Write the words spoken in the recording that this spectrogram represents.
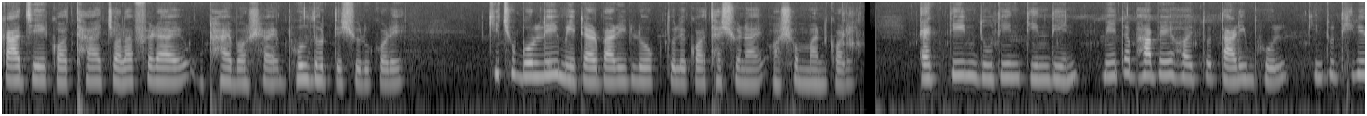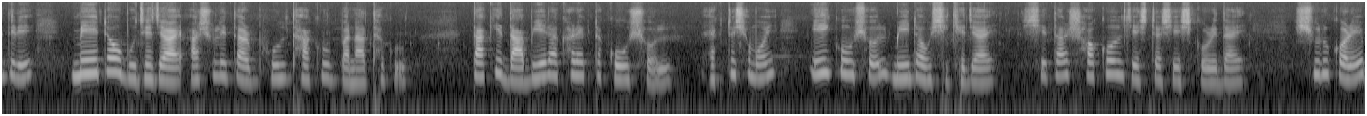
কাজে, কথায়, চলাফেরায়, উঠায় বসায়, ভুল ধরতে শুরু করে। কিছু বললেই মেয়েটার বাড়ির লোক তুলে কথা শোনায়, অসম্মান করে। একদিন, দুদিন, তিন দিন মেয়েটা ভাবে হয়তো তারই ভুল, কিন্তু ধীরে ধীরে মেয়েটাও বুঝে যায় আসলে তার ভুল থাকুক বা না থাকুক। তাকে দাবিয়ে রাখার একটা কৌশল। একটা সময় এই কৌশল মেয়েটাও শিখে যায়। সে তার সকল চেষ্টা শেষ করে দেয়। শুরু করে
